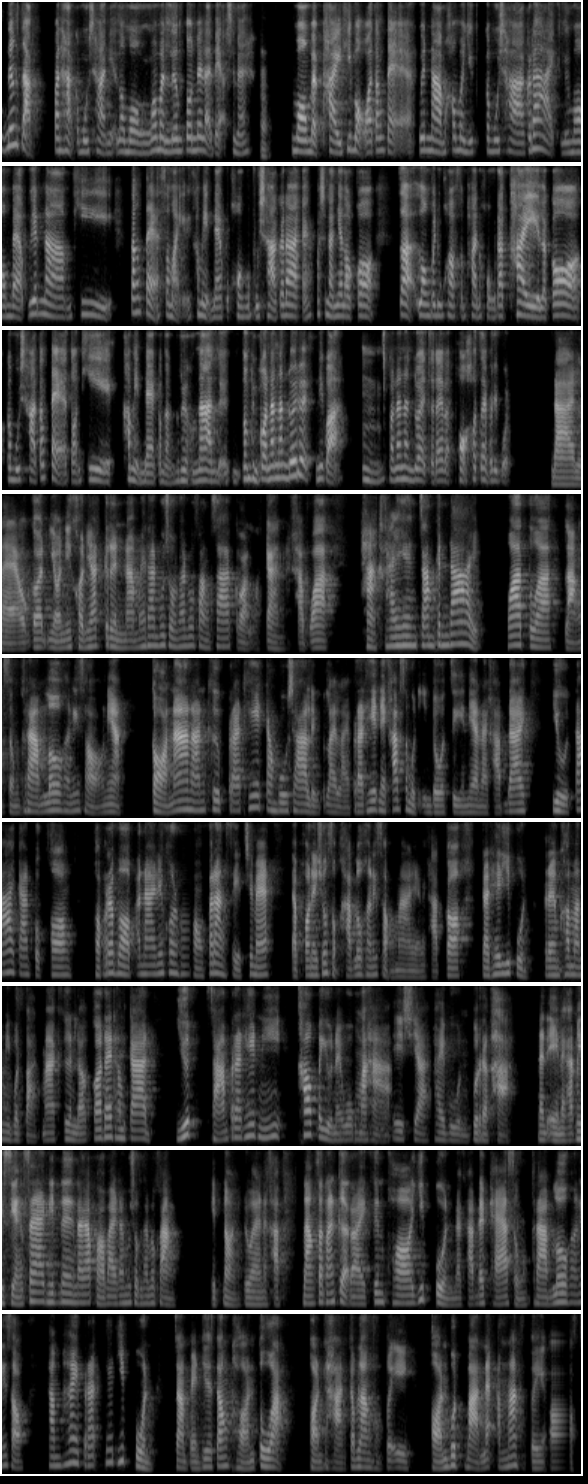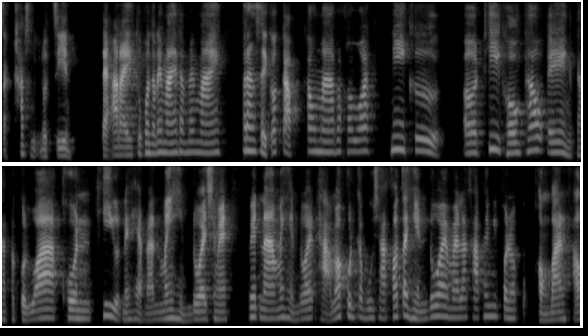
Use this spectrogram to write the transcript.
เนื่องจากปัญหากัมพูชาเนี่ยเรามองว่ามันเริ่มต้นได้หลายแบบใช่ไหมอื มองแบบไทยที่บอกว่าตั้งแต่เวียดนามเข้ามายึดกัมพูชาก็ได้ หรือมองแบบเวียดนามที่ตั้งแต่สมัยเขมรแดงปกครองกัมพูชาก็ได้ เพราะฉะนั้นเนี่ยเราก็จะลองไปดูความสัมพันธ์ของรัฐไทย แล้วก็กัมพูชาตั้งแต่ตอนที่เขมรแดงกำลังเรืองอำนาจเลยรวมถึงก่อนนานั้นด้วยด้วยดีกว่า อืมก่อนนานั้นด้วยจะได้แบบพอเข้าใจบริบทได้แล้วก็เดี๋ยวนี้ขออนุญาตเกริ่นนำให้ท่านผู้ชมท่านผู้ฟังทราบก่อนละกันครับว่า หากใครยังจำกันได้ ว่าตัวหลังสงครามโลกครั้งที่สองเนี่ย ก่อนหน้านั้นคือประเทศกัมพูชาหรือหลาย ๆ ประเทศในคาบสมุทรอินโดจีนเนี่ยนะครับได้อยู่ใต้การปกครองของระบอบอาณานิคมของฝรั่งเศสใช่ไหมแต่พอในช่วงสงครามโลกครั้งที่สองมาเนี่ยนะครับ ก็ประเทศญี่ปุ่นเริ่มเข้ามามีบทบาทมากขึ้น แล้วก็ได้ทำการยึด 3 ประเทศนี้เข้าไปอยู่ในวงมหาเอเชียไพบูลบุรพานั่นเองนะครับ มีเสียงแทรกนิดนึงนะครับขออภัยท่านผู้ชมท่านผู้ฟังนิดหน่อยด้วยนะครับ หลังจากนั้นเกิดอะไรขึ้นพอญี่ปุ่นนะครับได้แพ้สงครามโลกครั้งที่สอง ทำให้ประเทศญี่ปุ่นจำเป็นที่จะต้องถอนตัว ถอนฐานกำลังของตัวเอง ถอนบทบาทและอำนาจของตัวเองออกจากคาบสมุทรอินโดจีน แต่อะไรทุกคนจำได้ไหมจำได้ไหมฝรั่งเศสก็กลับเข้ามาเพราะเขาว่านี่คือเออที่ของเขาเอง แต่ปรากฏว่าคนที่อยู่ในแถบนั้นไม่เห็นด้วยใช่ไหมเวียดนามไม่เห็นด้วย ถามว่าคนกัมพูชาเขาจะเห็นด้วยไหมล่ะครับ ให้มีคนมาปกครองบ้านเขา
